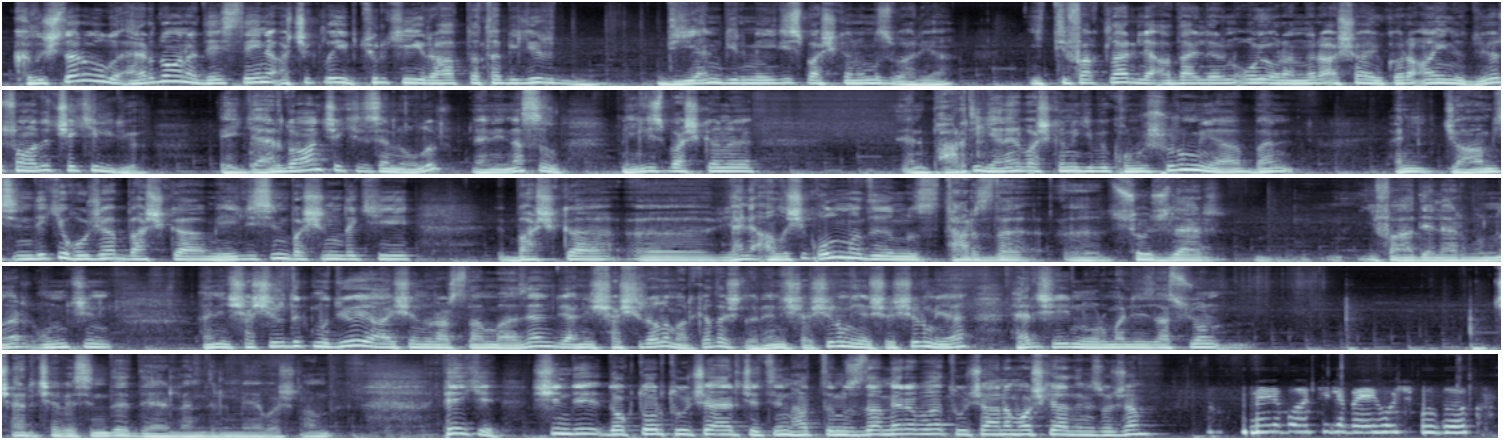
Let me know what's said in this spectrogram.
Kılıçdaroğlu Erdoğan'a desteğini açıklayıp Türkiye'yi rahatlatabilir diyen bir meclis başkanımız var ya. İttifaklar ile adayların oy oranları aşağı yukarı aynı diyor. Sonra da çekil diyor. E Erdoğan çekilse ne olur? Yani nasıl meclis başkanı yani parti genel başkanı gibi konuşur mu ya? Ben hani camisindeki hoca başka, meclisin başındaki başka e, yani alışık olmadığımız tarzda e, sözler, ifadeler bunlar. Onun için hani şaşırdık mı diyor ya Ayşenur Arslan bazen. Yani şaşıralım arkadaşlar. Yani şaşırmaya şaşırmaya her şeyi normalizasyon çerçevesinde değerlendirilmeye başlandı. Peki şimdi Doktor Tuğçe Erçetin hattımızda. Merhaba Tuğçe Hanım hoş geldiniz hocam. Merhaba Atilla Bey, hoş bulduk.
